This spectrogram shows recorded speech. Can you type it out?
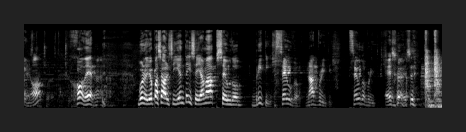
Guay, ¿no? Está chulo, está chulo. Joder. Bueno, yo he pasado al siguiente y se llama Pseudo British. Pseudo, not British. Pseudo British. Eso es.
